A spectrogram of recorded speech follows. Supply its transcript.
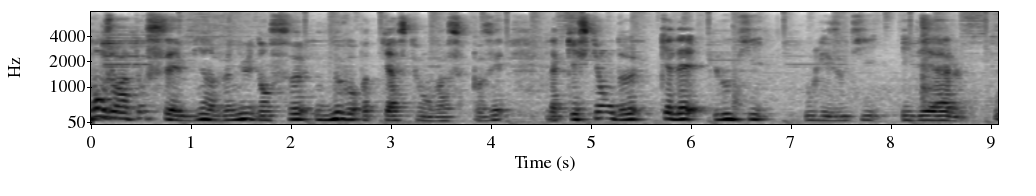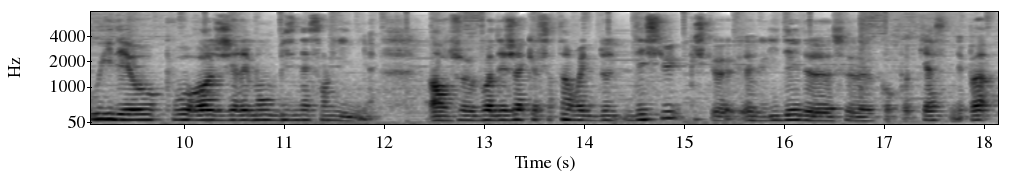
Bonjour à tous et bienvenue dans ce nouveau podcast où on va se poser la question de quel est l'outil ou les outils idéaux ou idéaux pour gérer mon business en ligne. Alors je vois déjà que certains vont être déçus puisque euh, l'idée de ce court podcast n'est pas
